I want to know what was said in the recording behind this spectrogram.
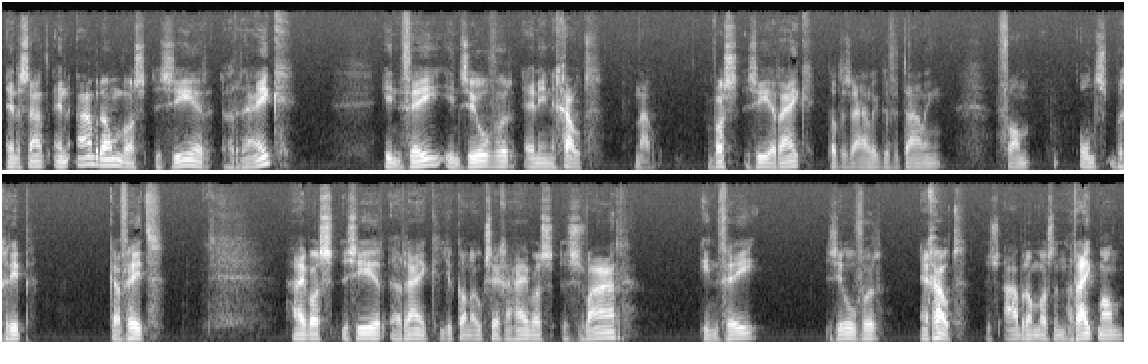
En er staat, en Abraham was zeer rijk in vee, in zilver en in goud. Nou, was zeer rijk, dat is eigenlijk de vertaling van ons begrip kaveet. Hij was zeer rijk. Je kan ook zeggen hij was zwaar in vee, zilver en goud. Dus Abraham was een rijk man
